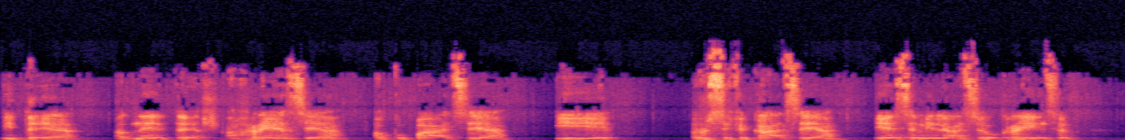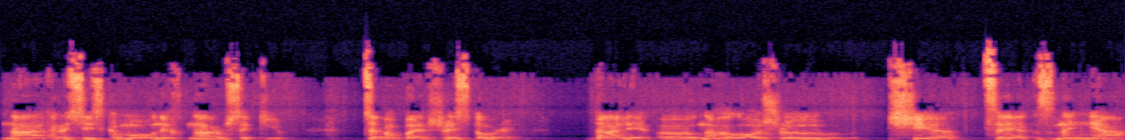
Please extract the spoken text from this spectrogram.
іде одне і те ж: агресія, окупація і русифікація і асиміляція українців на російськомовних на русаків. Це по-перше, історія. Далі е, наголошую ще це знання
